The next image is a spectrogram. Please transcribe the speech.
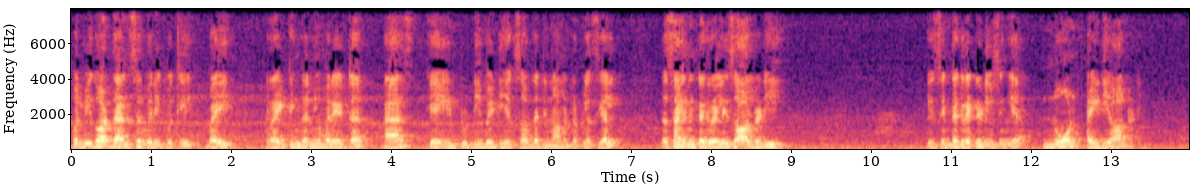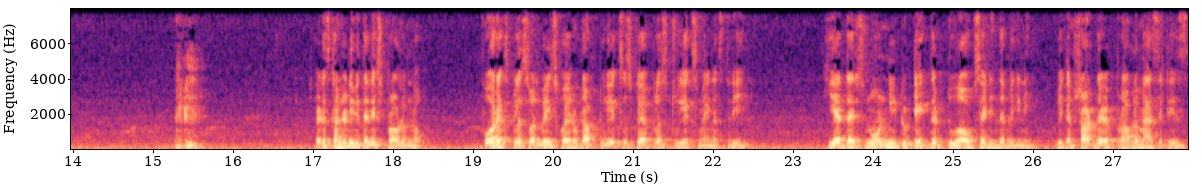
So we got the answer very quickly by writing the numerator as k into d by dx of the denominator plus l. The second integral is already is integrated using a known idea already. Let us continue with the next problem now. 4x plus 1 by square root of 2x square plus 2x minus 3 here there is no need to take the 2 outside in the beginning. We can start the problem as it is.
